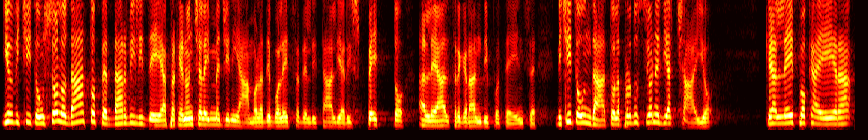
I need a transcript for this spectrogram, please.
Io vi cito un solo dato per darvi l'idea, perché non ce la immaginiamo la debolezza dell'Italia rispetto alle altre grandi potenze. Vi cito un dato, la produzione di acciaio, che all'epoca era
